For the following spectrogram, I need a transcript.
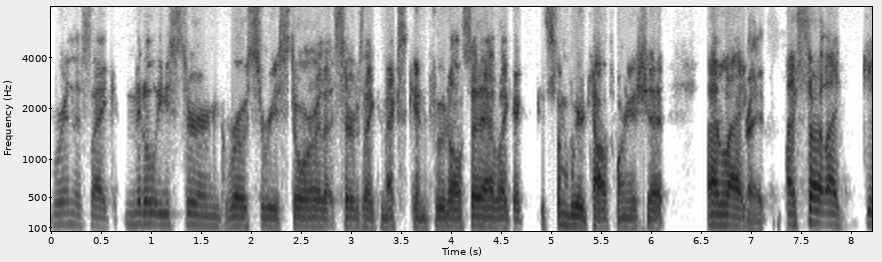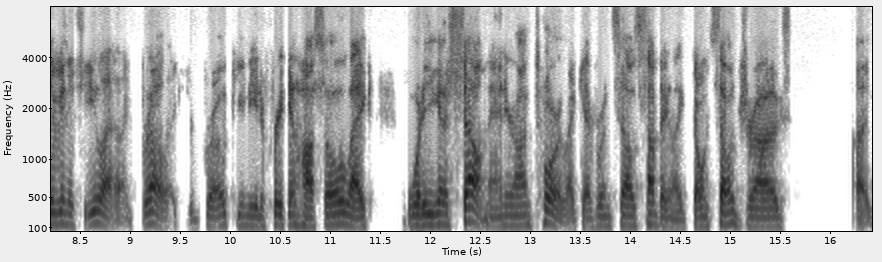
we're in this like Middle Eastern grocery store that serves like Mexican food. Also, they have like a some weird California shit. And like, Right. I start like giving it to Eli, like, bro, like you're broke, you need a freaking hustle. Like, what are you gonna sell, man? You're on tour. Like everyone sells something. Like, don't sell drugs. Like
